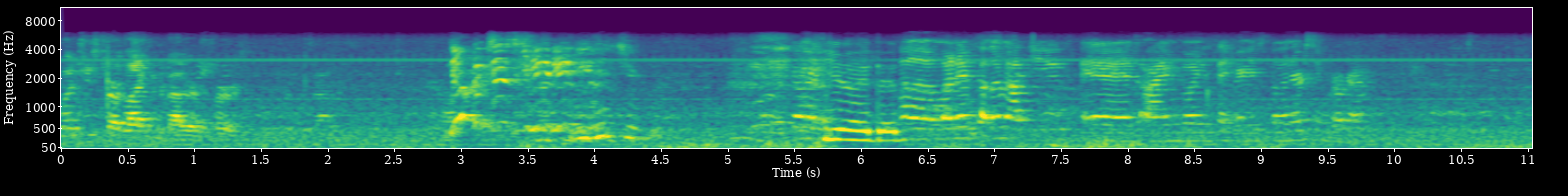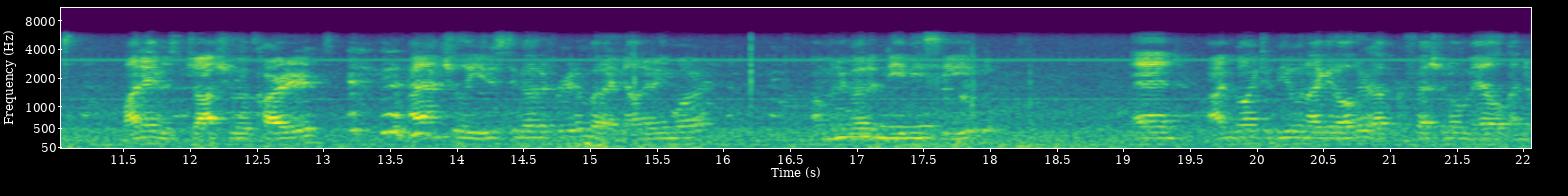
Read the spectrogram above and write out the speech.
What did you start liking about her at first? No, I'm just kidding. Yeah, I did. Uh, my name's Heather Matthews, and I'm going to St. Mary's for the nursing program. My name is Joshua Carter. I actually used to go to Freedom, but I don't anymore. I'm going to go to DVC. And I'm going to be, when I get older, a professional male under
